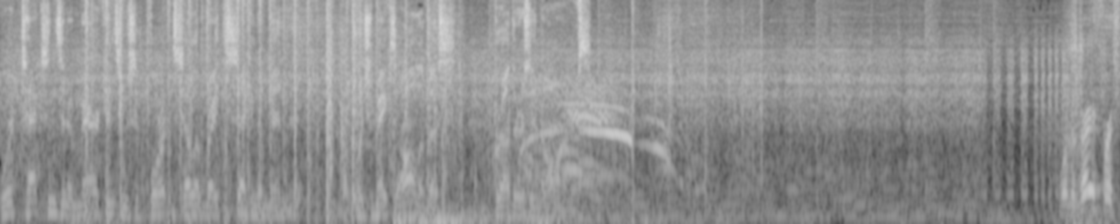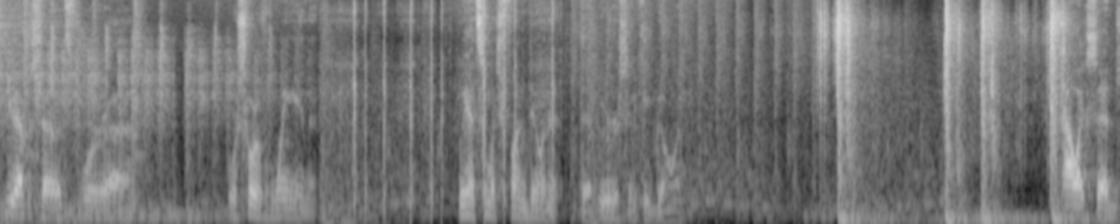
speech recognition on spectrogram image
We're Texans and Americans who support and celebrate the Second Amendment, which makes all of us brothers in arms. Well, the very first few episodes were uh, were sort of winging it. We had so much fun doing it that we were just going to keep going. Alex said,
